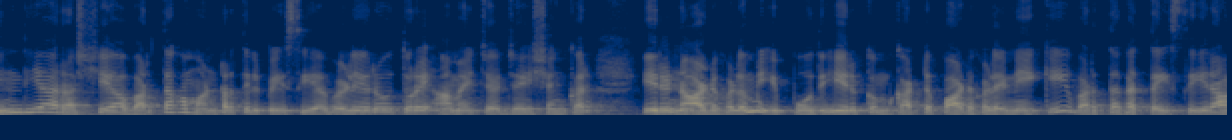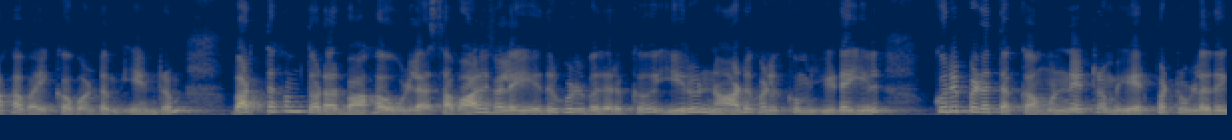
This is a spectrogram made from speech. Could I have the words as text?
இந்தியா ரஷ்யா வர்த்தக மன்றத்தில் பேசிய வெளியுறவுத்துறை அமைச்சர் ஜெய்சங்கர் இரு நாடுகளும் இப்போது இருக்கும் கட்டுப்பாடுகளை நீக்கி வர்த்தகத்தை சீராக வைக்க வேண்டும் என்றும் வர்த்தகம் தொடர்பாக உள்ள சவால்களை எதிர்கொள்வதற்கு இரு நாடுகளுக்கும் இடையில் குறிப்பிடத்தக்க முன்னேற்றம் ஏற்பட்டுள்ளது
